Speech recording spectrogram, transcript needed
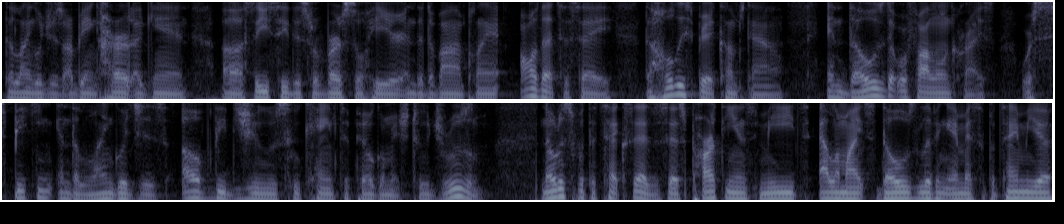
the languages are being heard again. Uh, so you see this reversal here in the divine plan. All that to say, the Holy Spirit comes down and those that were following Christ were speaking in the languages of the Jews who came to pilgrimage to Jerusalem. Notice what the text says. It says Parthians, Medes, Elamites, those living in Mesopotamia,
